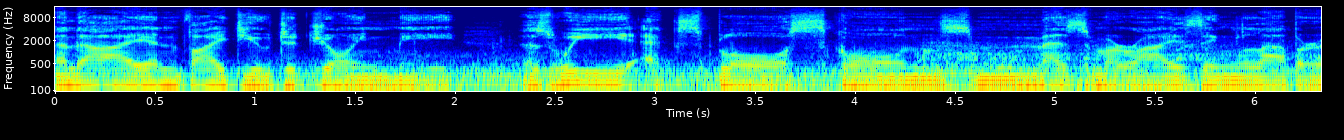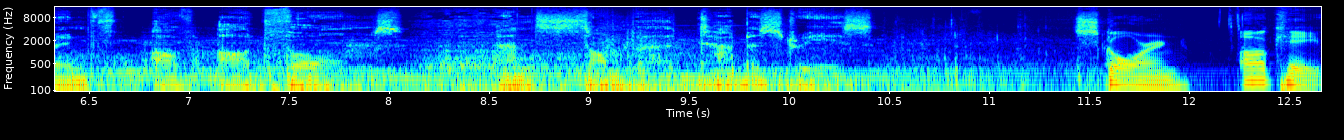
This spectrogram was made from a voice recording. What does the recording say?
and I invite you to join me as we explore Scorn's mesmerizing labyrinth of odd forms and somber tapestries. Scorn. Okay,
